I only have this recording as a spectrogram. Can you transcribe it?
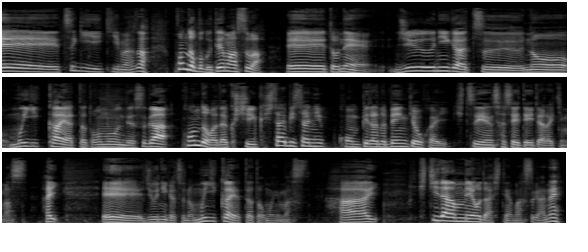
えー、次行きます。あ、今度僕出ますわ。えーとね、12月の6日やったと思うんですが、今度私、久々にコンピュラの勉強会出演させていただきます。はい。えー、12月の6日やったと思います。はい。7段目を出してますがね。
